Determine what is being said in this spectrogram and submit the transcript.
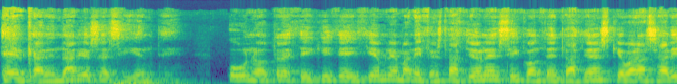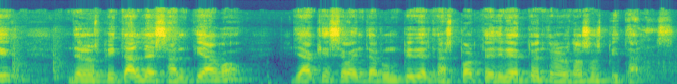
El calendario es el siguiente. 1, 13 y 15 de diciembre manifestaciones y concentraciones que van a salir del Hospital de Santiago ya que se va a interrumpir el transporte directo entre los dos hospitales.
